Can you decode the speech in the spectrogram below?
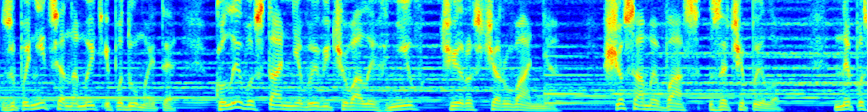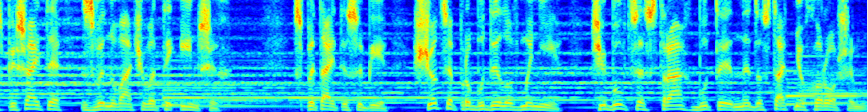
Зупиніться на мить і подумайте, коли востаннє ви відчували гнів чи розчарування, що саме вас зачепило? Не поспішайте звинувачувати інших. Спитайте собі, що це пробудило в мені, чи був це страх бути недостатньо хорошим,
